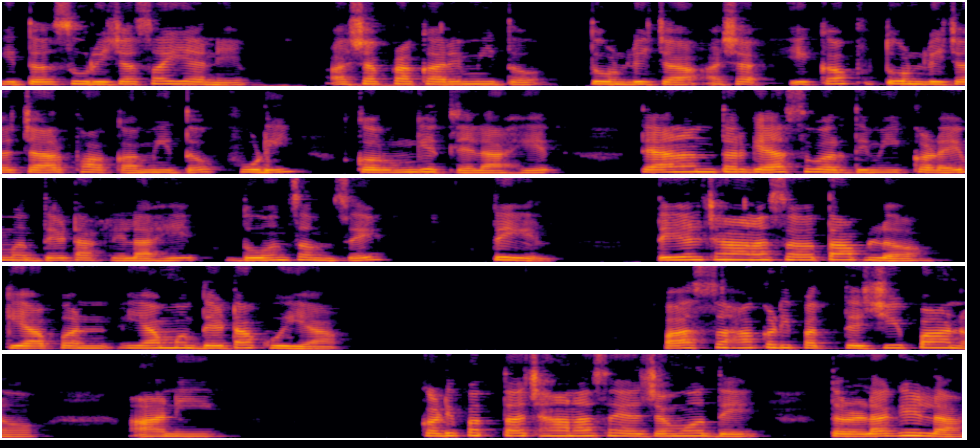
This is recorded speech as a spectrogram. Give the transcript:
इथं सुरीच्या साह्याने अशा प्रकारे मी इथं तोंडलीच्या अशा एका तोंडलीच्या चार फाका मी इथं फोडी करून घेतलेल्या आहेत. त्यानंतर गॅसवरती मी कढईमध्ये टाकलेलं आहे दोन चमचे तेल. तेल छान असं तापलं की आपण यामध्ये टाकूया. पाच सहा कडीपत्त्याची पानं आणि कडीपत्ता छान असा याच्यामध्ये तळला गेला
